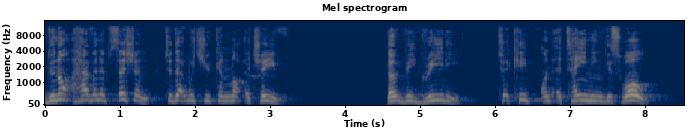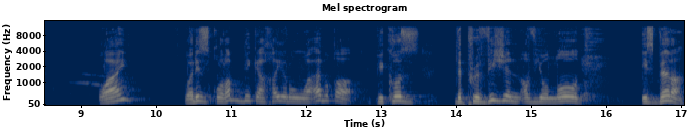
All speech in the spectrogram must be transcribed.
Do not have an obsession to that which you cannot achieve. Don't be greedy to keep on attaining this world. Why? وَرِزْقُ رَبِّكَ خَيْرٌ وَأَبْقَى Because the provision of your Lord is better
